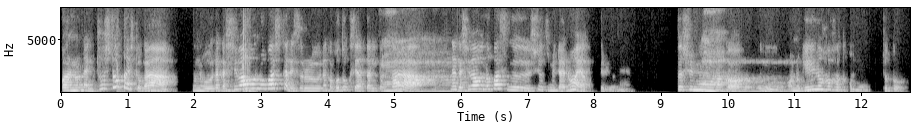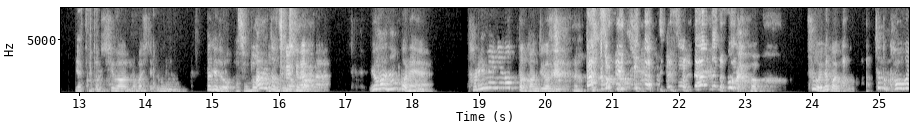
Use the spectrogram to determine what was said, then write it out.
あの何、年取った人が、そのなんかシワを伸ばしたりする、なんかボトックスやったりとか、なんかシワを伸ばす手術みたいのはやってるよね。私もなんか、うん、あの義理の母とかもちょっとやってたシワ伸ばしてる。うん。だけど、ある時なんか、いや、なんかね、垂れ目になった感じがする。あ、それ聞いたじゃん、それなんだろう。そう、なんか、ちょっと顔が、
